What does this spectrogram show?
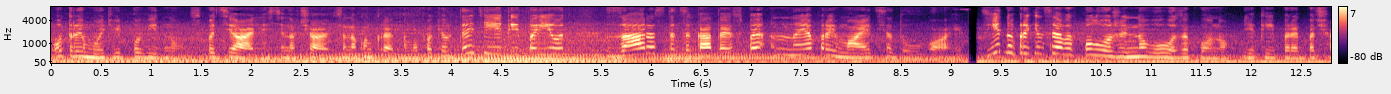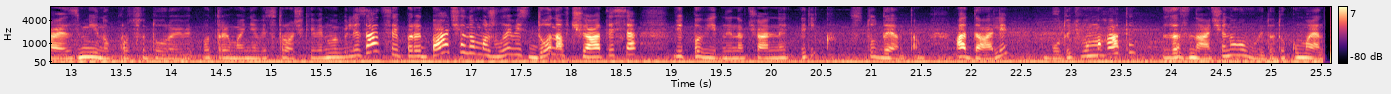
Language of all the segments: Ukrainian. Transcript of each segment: отримують відповідну спеціальність і навчаються на конкретному факультеті, який період. Зараз ТЦК та СП не приймається до уваги. Згідно прикінцевих положень нового закону, який передбачає зміну процедури від отримання відстрочки від мобілізації, передбачено можливість донавчатися відповідний навчальний рік студентам, а далі будуть вимагати зазначеного виду документу.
